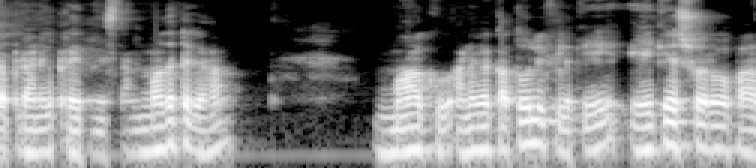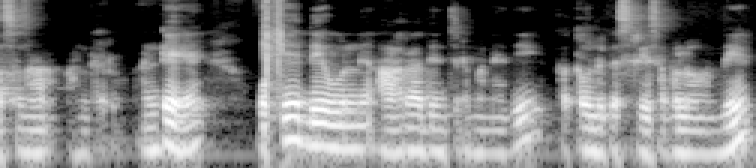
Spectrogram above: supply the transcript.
చెప్పడానికి ప్రయత్నిస్తాను. మొదటగా మాకు అనగా కథోలికులకి ఏకేశ్వరోపాసన అంటారు. అంటే ఒకే దేవుణ్ణి ఆరాధించడం అనేది కథోలిక శ్రీ సభలో ఉంది.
